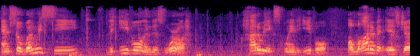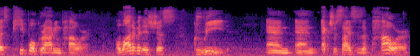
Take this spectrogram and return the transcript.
And so when we see the evil in this world, how do we explain the evil? A lot of it is just people grabbing power. A lot of it is just greed and, and exercises of power.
